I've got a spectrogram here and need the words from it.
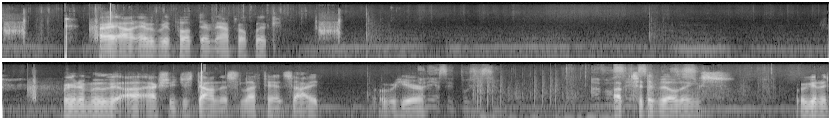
Alright, I want everybody pull up their map real quick. We're gonna move it uh, actually just down this left hand side over here up to the buildings. We're gonna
